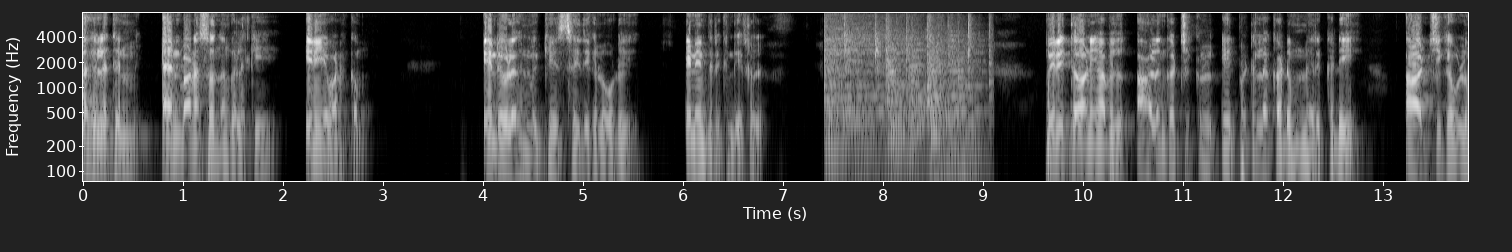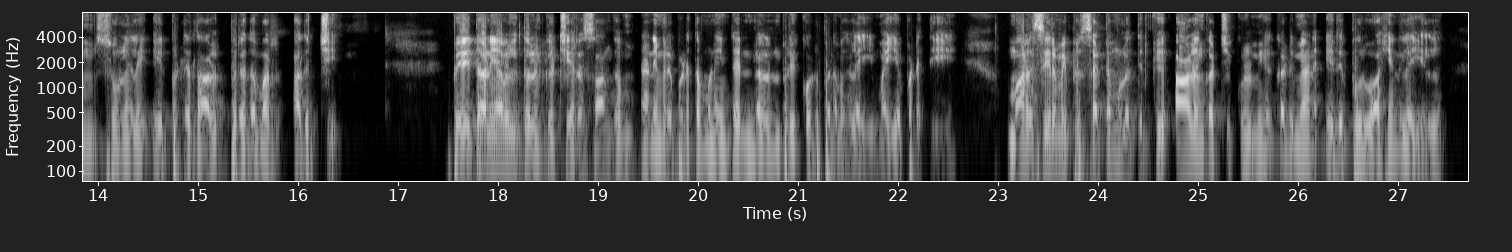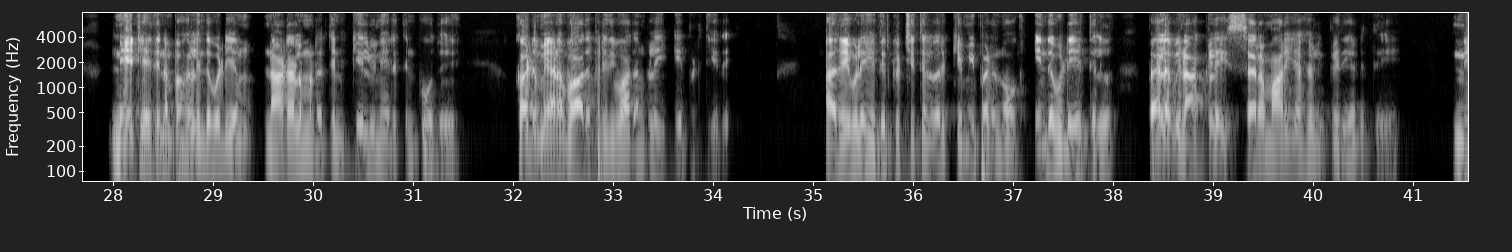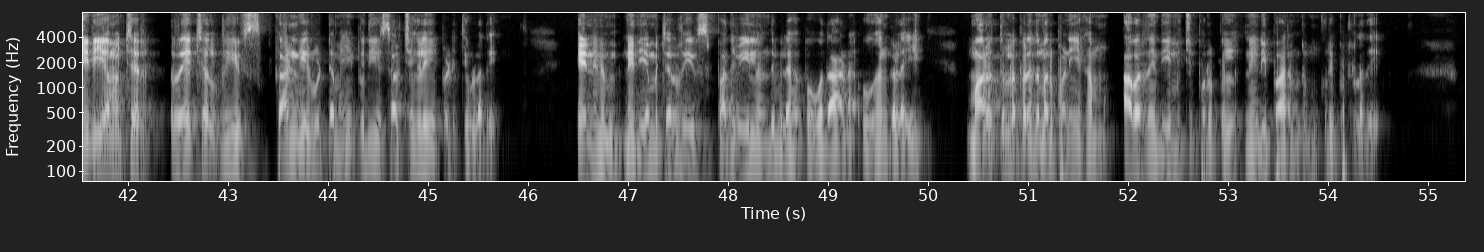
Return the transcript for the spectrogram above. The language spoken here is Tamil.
அகிலத்தின் அன்பான சொந்தங்களுக்கு இனிய வணக்கம். இன்று உலகின் முக்கிய செய்திகளோடு இணைந்திருக்கின்றீர்கள். பிரித்தானியாவில் ஆளுங்கட்சிக்குள் ஏற்பட்டுள்ள கடும் நெருக்கடி ஆட்சி கவிழும் சூழ்நிலை ஏற்பட்டதால் பிரதமர் அதிர்ச்சி. பிரித்தானியாவில் தொழிற்கட்சி அரசாங்கம் நடைமுறைப்படுத்த முனைந்த நலன்புரி கொடுப்பனவுகளை மையப்படுத்தி மறுசீரமைப்பு சட்டமூலத்திற்கு ஆளுங்கட்சிக்குள் மிக கடுமையான எதிர்ப்பு உருவாகிய நிலையில் நேற்றைய தினம் பகல் இந்த விடயம் நாடாளுமன்றத்தின் கேள்வி நேரத்தின் போது கடுமையான வாத பிரதிவாதங்களை ஏற்படுத்தியது. அதேவேளை எதிர்க்கட்சித் தலைவர் கெமி படனோக் இந்த விடயத்தில் பல வினாக்களை சரமாரியாக எழுப்பியதை அடுத்து நிதியமைச்சர் ரேச்சல் ரீவ்ஸ் கண்ணீர் விட்டமை புதிய சர்ச்சைகளை ஏற்படுத்தியுள்ளது. எனினும் நிதியமைச்சர் ரீவ்ஸ் பதவியிலிருந்து விலகப் போவதான ஊகங்களை மறுத்துள்ள பிரதமர் பணியகம் அவர் நிதியமைச்சர் பொறுப்பில் நீடிப்பார் என்றும் குறிப்பிட்டுள்ளது.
